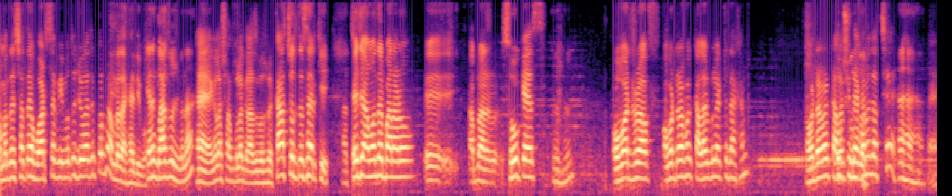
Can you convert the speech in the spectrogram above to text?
আমাদের সাথে হোয়াটসঅ্যাপ ইমোতে যোগাযোগ করবে আমরা দেখাই দিব। এখানে গ্লাস বসবে না? হ্যাঁ এগুলো সবগুলো গ্লাস বসবে। কাজ চলতেছে আর কি। আচ্ছা। এই যে আমাদের বানানো আপনার শোকেস ওভারড্রাফ ওভারড্রাফের কালারগুলো একটু দেখান। ওভারড্রাফের কালার কি দেখানো যাচ্ছে? হ্যাঁ হ্যাঁ হ্যাঁ। হ্যাঁ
